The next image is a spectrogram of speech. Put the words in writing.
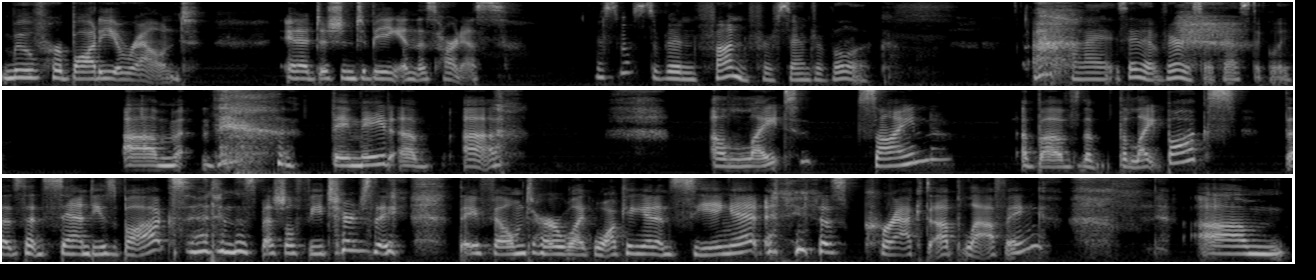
move her body around, in addition to being in this harness. This must have been fun for Sandra Bullock. and I say that very sarcastically. Um, they, they made a, a a light sign above the, the light box that said Sandy's box, and in the special features, they they filmed her like walking in and seeing it, and she just cracked up laughing. Um,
